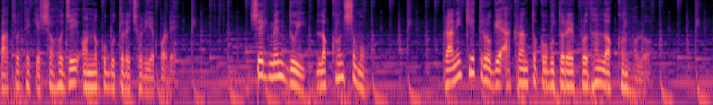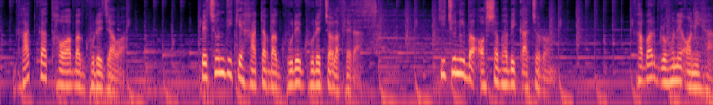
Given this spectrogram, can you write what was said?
পাত্র থেকে সহজেই অন্য কবুতরে ছড়িয়ে পড়ে। সেগমেন্ট দুই, লক্ষণসমূহ। রানীক্ষেত রোগে আক্রান্ত কবুতরের প্রধান লক্ষণ হল ঘাটকাত হওয়া বা ঘুরে যাওয়া, পেছন দিকে হাঁটা বা ঘুরে ঘুরে চলাফেরা কিচুনি বা অস্বাভাবিক আচরণ, খাবার গ্রহণে অনীহা,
